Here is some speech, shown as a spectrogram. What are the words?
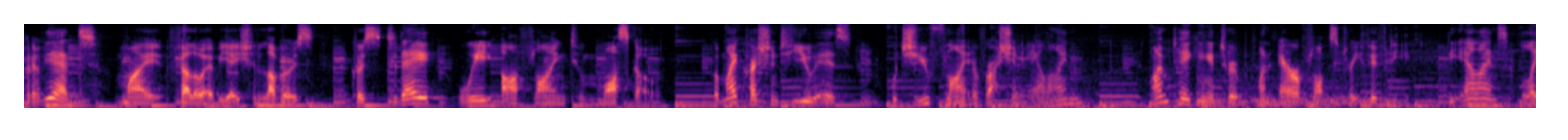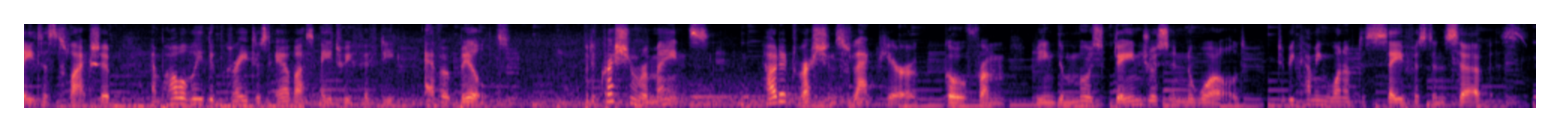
Privyet, my fellow aviation lovers, because today we are flying to Moscow. But my question to you is, would you fly a Russian airline? I'm taking a trip on Aeroflot's 350, the airline's latest flagship and probably the greatest Airbus A350 ever built. But the question remains, how did Russian's flag carrier go from being the most dangerous in the world to becoming one of the safest in service?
